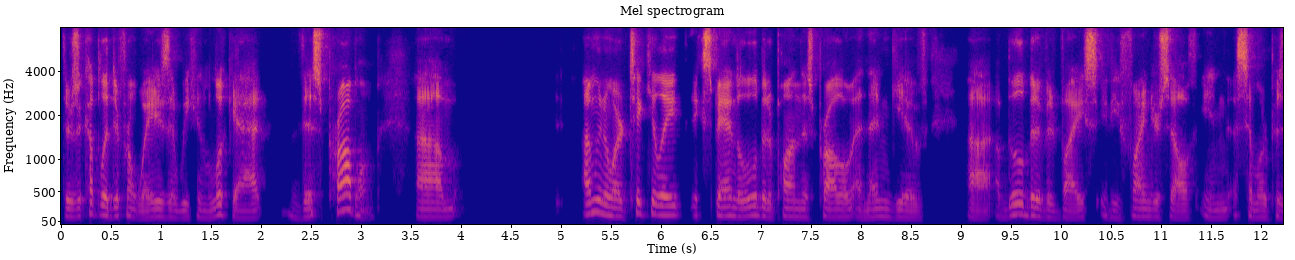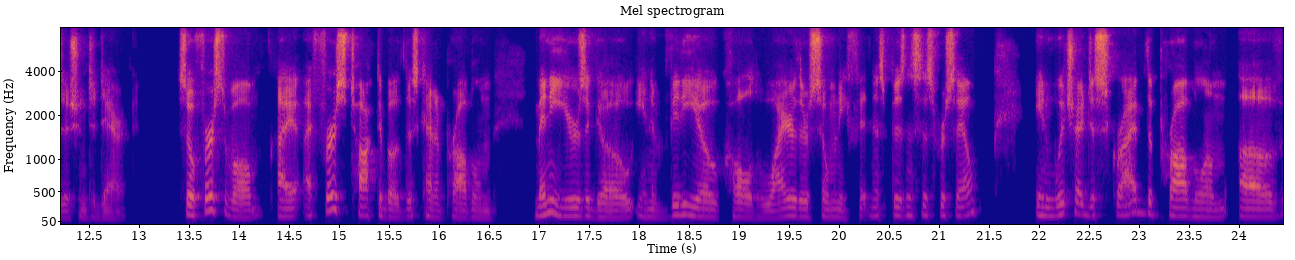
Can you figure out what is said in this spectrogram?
there's a couple of different ways that we can look at this problem. Um, I'm going to articulate, expand a little bit upon this problem, and then give uh, a little bit of advice if you find yourself in a similar position to Darren. So first of all, I, I first talked about this kind of problem many years ago in a video called Why Are There So Many Fitness Businesses for Sale? in which I described the problem of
